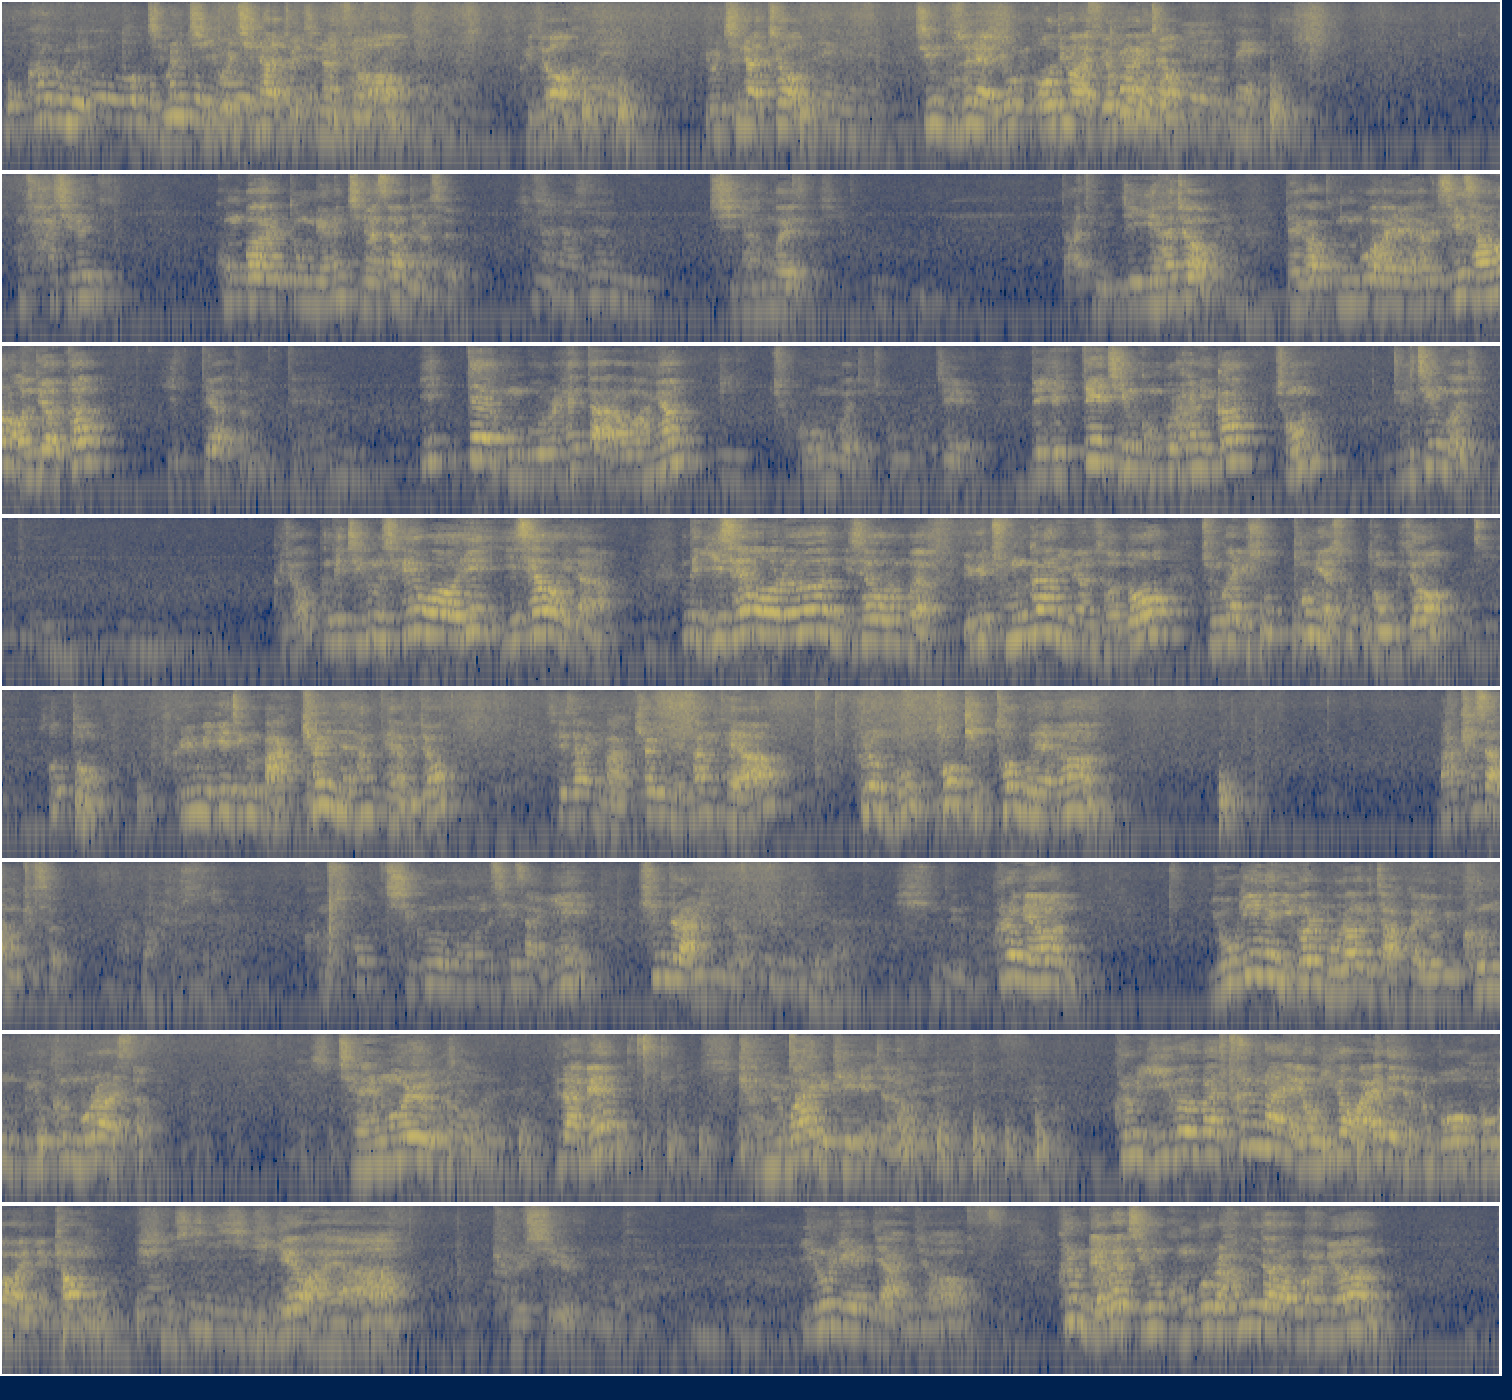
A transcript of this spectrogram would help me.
목화금을 토, 지났지. 이걸 지났죠. 지났어. 그죠? 이걸 지났죠? 네. 지금 무슨 해? 요, 어디 와 있어? 여기 와 있죠? 네. 그럼 사실은 공부할 동네는 지났어 안 지났어요? 지나는 지난 거예요 사실. 따지면 이제 이해하죠? 내가 공부해야 할 세상은 언제였다? 이때였다 이때. 이때 공부를 했다라고 하면 좋은 거지 좋은 거지. 근데 이때 지금 공부를 하니까 좀 늦은 거지. 그죠? 근데 지금 세월이 이 세월이잖아. 근데 이 세월은 이 세월은 뭐야? 이게 중간이면서도 중간이 소통이야 소통 그죠? 소통. 그리고 이게 지금 막혀 있는 상태야 그죠? 세상이 막혀 있는 상태야. 그럼 무토 기토분에는 막혔어 안 막혔어? 막혔어요. 그럼 소, 지금은 세상이 힘들어 안 힘들어? 힘든 거예요. 그러면 여기는 이걸 뭐라 그랬죠? 아까 여기 금, 요금 뭐라 그랬어? 재물 그러고 그 다음에 결과 이렇게 얘기했잖아. 그러면 이거가 끝나야 여기가 와야 되죠. 그럼 뭐 뭐가 와야 돼? 경 이게 와야 결실을 보는 거잖아요. 이 논리는 이제 알죠. 그럼 내가 지금 공부를 합니다라고 하면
